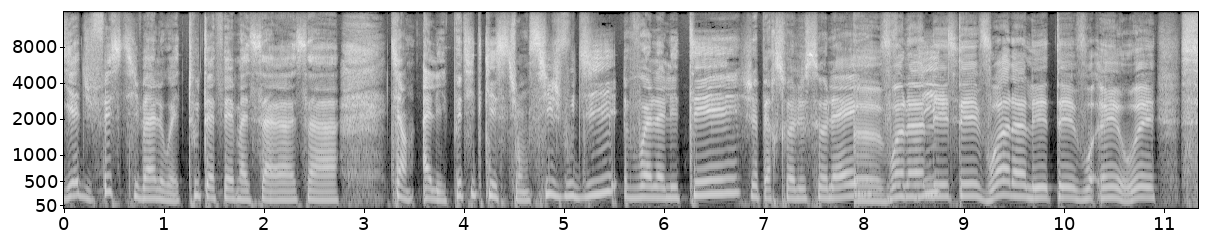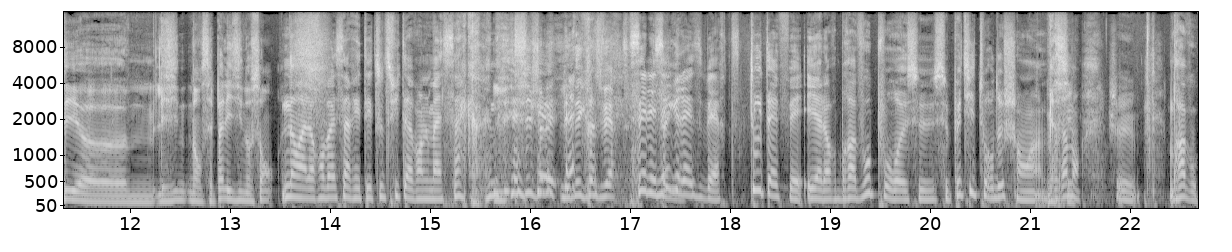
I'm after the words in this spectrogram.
Il y a du festival, ouais, tout à fait. Mais ça, ça. Tiens, allez, petite question. Si je vous dis, voilà l'été, j'aperçois le soleil. Euh, voilà dites- l'été, voilà l'été, vo- eh ouais, c'est euh, les in- non, c'est pas les innocents. Non, alors on va s'arrêter tout de suite avant le massacre. Les, si je l'ai, les négresses vertes. C'est les négresses vertes, tout à fait. Et alors bravo pour euh, ce, ce petit tour de chant, hein, Merci. vraiment. Je... Bravo.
